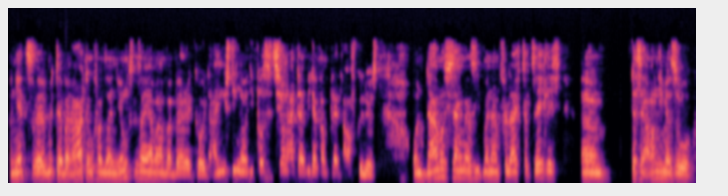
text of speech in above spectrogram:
Und jetzt äh, mit der Beratung von seinen Jungs ist er ja mal bei Barry Gold eingestiegen, aber die Position hat er wieder komplett aufgelöst. Und da muss ich sagen, da sieht man dann vielleicht tatsächlich, ähm, dass er auch nicht mehr so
